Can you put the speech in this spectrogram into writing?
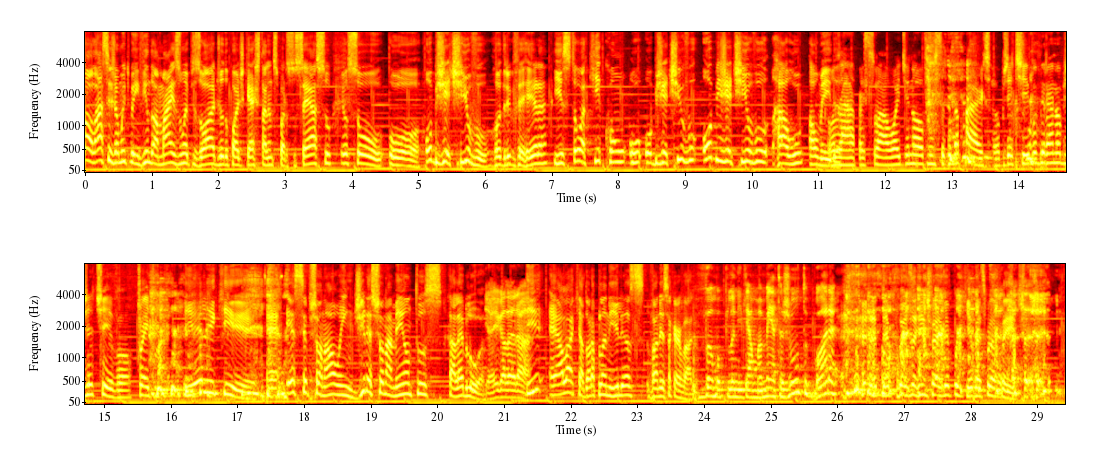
Olá, olá, seja muito bem-vindo a mais um episódio do podcast Talentos para o Sucesso. Eu sou o Objetivo Rodrigo Ferreira e estou aqui com o Objetivo Objetivo Raul Almeida. Olá, pessoal. Oi de novo, segunda parte. Objetivo virando objetivo. Trademark. E ele que é excepcional em direcionamentos, Caleb Lua. E aí, galera? E ela que adora planilhas, Vanessa Carvalho. Vamos planilhar uma meta junto? Bora? Depois a gente vai ver por que mais pra frente.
